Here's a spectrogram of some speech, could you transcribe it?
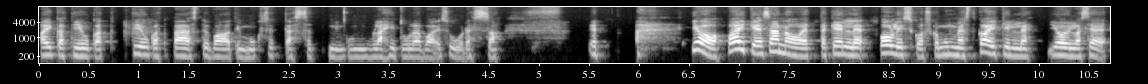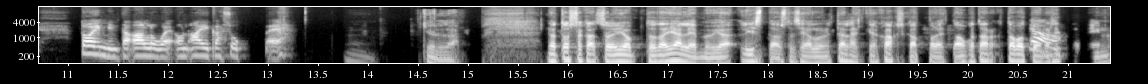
aika tiukat, tiukat päästövaatimukset tässä niin kuin lähitulevaisuudessa. Et, joo, vaikea sanoa, että kelle olisi, koska mun mielestä kaikille, joilla se toiminta-alue on aika suppea. Mm, kyllä. No tuossa katsoin jo tuota jälleenmyyjä listausta, siellä on nyt tällä hetkellä kaksi kappaletta. Onko tar- tavoitteena Joo. sitten niin,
